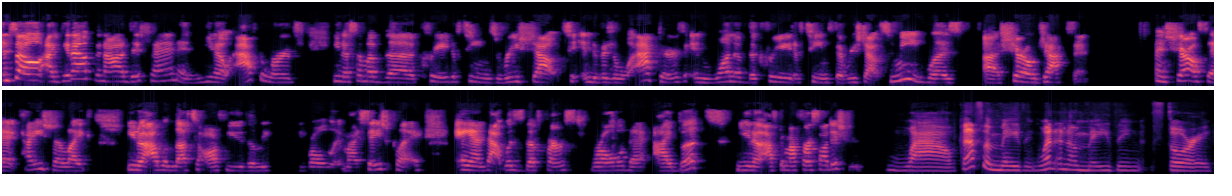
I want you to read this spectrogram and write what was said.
And so I get up and I audition and, you know, afterwards, you know, some of the creative teams reached out to individual actors. And one of the creative teams that reached out to me was uh, Cheryl Jackson. And Cheryl said, Kaisha, like, you know, I would love to offer you the lead role in my stage play. And that was the first role that I booked, you know, after my first audition. Wow, that's amazing. What an amazing story.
